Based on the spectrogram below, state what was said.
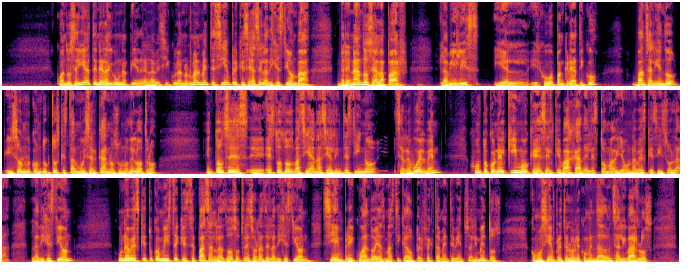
Cuando se llega a tener alguna piedra en la vesícula, normalmente siempre que se hace la digestión va drenándose a la par la bilis y el, y el jugo pancreático, van saliendo y son conductos que están muy cercanos uno del otro entonces, eh, estos dos vacían hacia el intestino, se revuelven, junto con el quimo, que es el que baja del estómago ya una vez que se hizo la, la digestión. Una vez que tú comiste, que se pasan las dos o tres horas de la digestión, siempre y cuando hayas masticado perfectamente bien tus alimentos, como siempre te lo he recomendado, en salivarlos,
